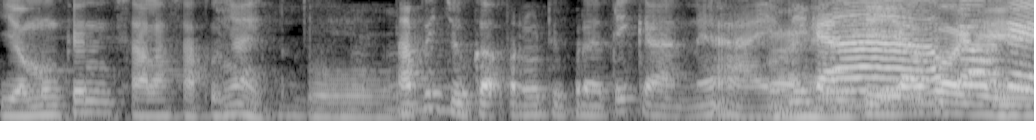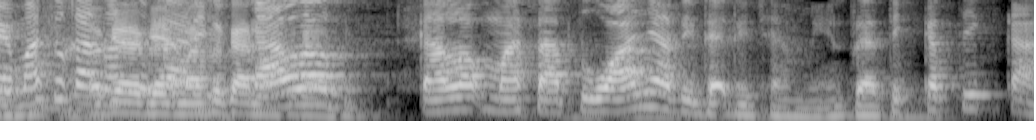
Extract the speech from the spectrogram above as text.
Ya mungkin salah satunya itu. tapi juga perlu diperhatikan nah ini Nah, kan Nah, iya, oke oke, masukan oke, masukan. masukan. kalau masukan. kalau masa tuanya tidak dijamin berarti ketika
